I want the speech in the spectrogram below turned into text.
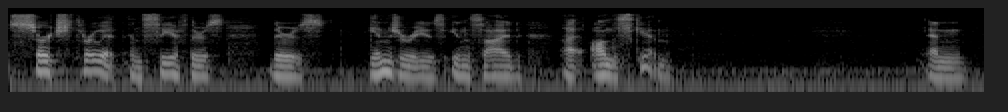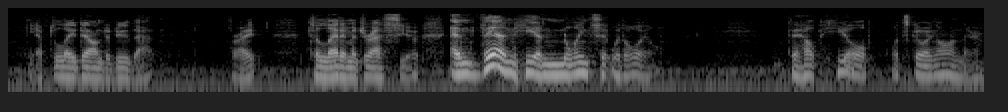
search through it and see if there's there's injuries inside uh, on the skin. And you have to lay down to do that, right? To let him address you. And then he anoints it with oil to help heal what's going on there.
